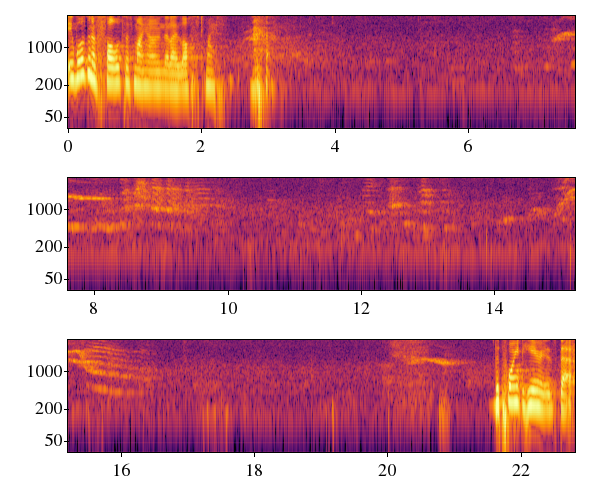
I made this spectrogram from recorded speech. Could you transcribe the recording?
it wasn't a fault of my own that I lost my. the point here is that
